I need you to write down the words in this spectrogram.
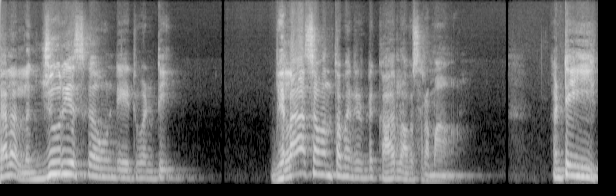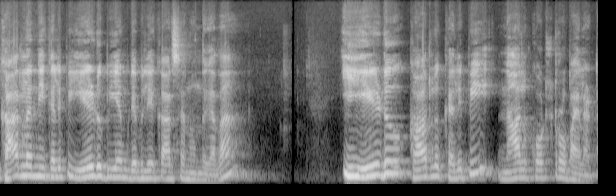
చాలా లగ్జూరియస్గా ఉండేటువంటి విలాసవంతమైనటువంటి కార్లు అవసరమా? అంటే ఈ కార్లన్నీ కలిపి ఏడు బిఎండబ్ల్యూ కార్స్ అని ఉంది కదా. ఈ ఏడు కార్లు కలిపి నాలుగు కోట్ల రూపాయలట.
